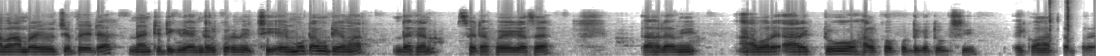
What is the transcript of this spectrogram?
আবার আমরা ইউজ চেপে এটা নাইনটি ডিগ্রি অ্যাঙ্গেল করে নিচ্ছি। এই মোটামুটি আমার দেখেন সেট হয়ে গেছে। তাহলে আমি আবার আর একটু হালকা উপর দিকে তুলছি এই কর্নারটা ধরে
